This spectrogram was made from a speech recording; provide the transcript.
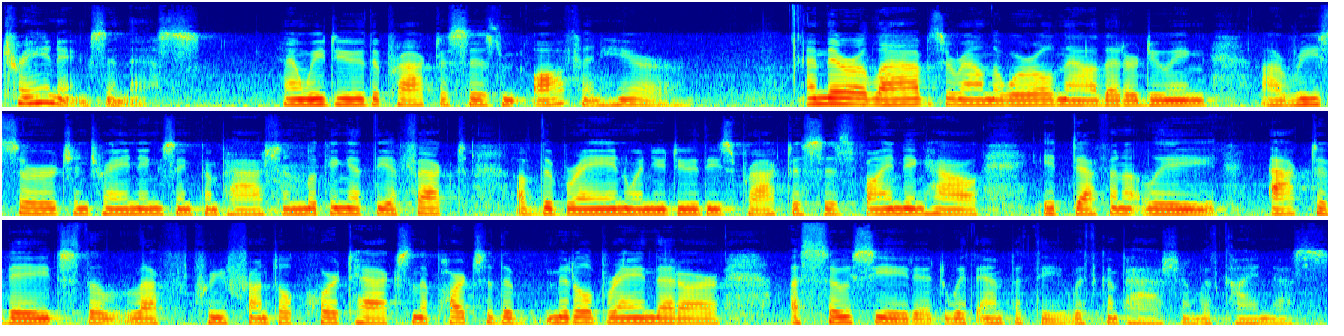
trainings in this, and we do the practices often here. And there are labs around the world now that are doing uh, research and trainings in compassion, looking at the effect of the brain when you do these practices, finding how it definitely activates the left prefrontal cortex and the parts of the middle brain that are associated with empathy, with compassion, with kindness.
